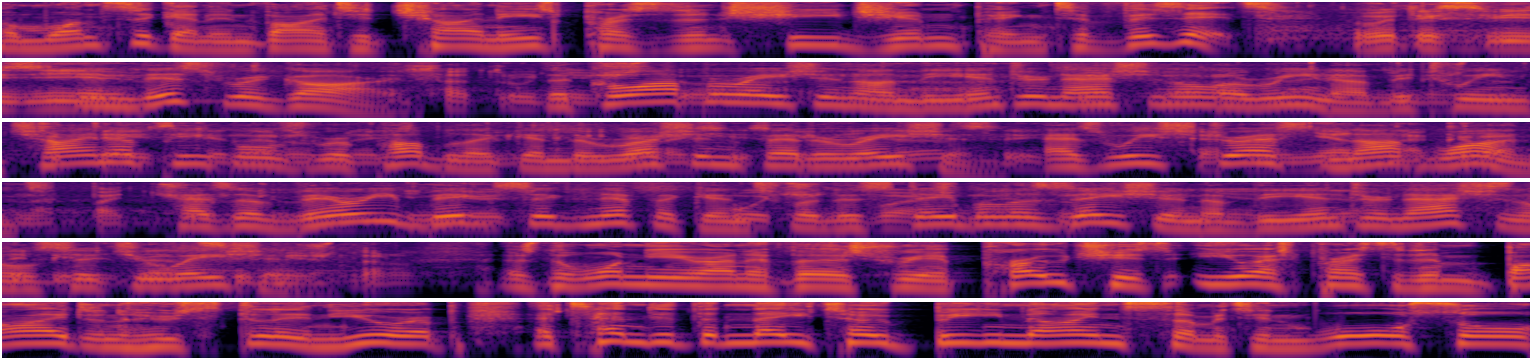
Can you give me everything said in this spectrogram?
and once again invited Chinese President Xi Jinping to visit. In this regard, the cooperation on the international arena between China People's Republic and the Russian Federation, as we stressed not once, has a very big significance for the stabilization of the international situation. As the one year anniversary approaches, US President Biden, who's still in Europe, attended the NATO B9 summit in Warsaw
